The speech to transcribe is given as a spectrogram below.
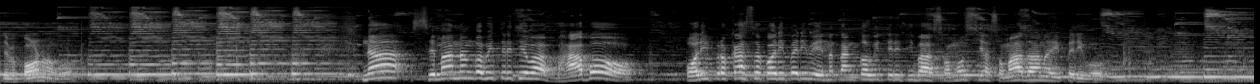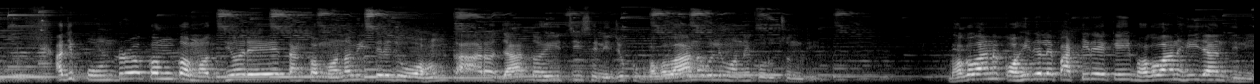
ତେବେ କ'ଣ ହବ? ନା ସେମାନଙ୍କ ଭିତରେ ଥିବା ଭାବ ପରିପ୍ରକାଶ କରିପାରିବେ ନା ତାଙ୍କ ଭିତରେ ଥିବା ସମସ୍ୟା ସମାଧାନ ହେଇପାରିବ। ଆଜି ପୁଣ୍ଡରକଙ୍କ ମଧ୍ୟରେ ତାଙ୍କ ମନ ଭିତରେ ଯେଉଁ ଅହଙ୍କାର ଜାତ ହେଇଛି ସେ ନିଜକୁ ଭଗବାନ ବୋଲି ମନେ କରୁଛନ୍ତି। ଭଗବାନ କହିଦେଲେ ପାଟିରେ କେହି ଭଗବାନ ହେଇଯାଆନ୍ତିନି।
